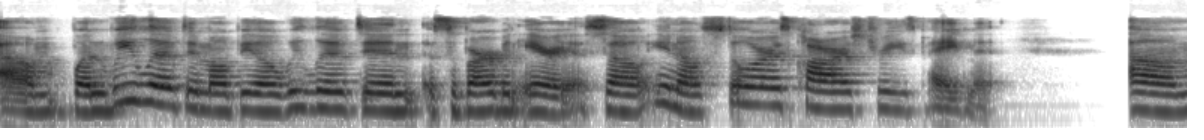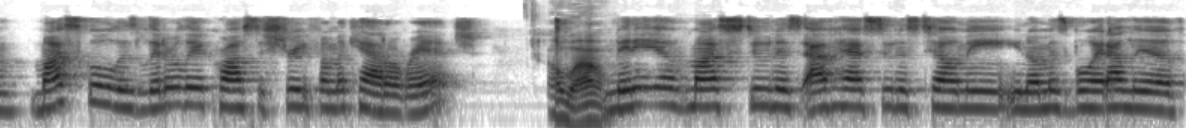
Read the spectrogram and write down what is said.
Um, when we lived in Mobile, we lived in a suburban area, so you know stores, cars, trees, pavement. Um, my school is literally across the street from a cattle ranch. oh wow. Many of my students, I've had students tell me, you know, Miss Boyd, I live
